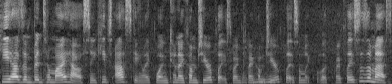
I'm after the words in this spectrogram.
he hasn't been to my house and he keeps asking like when can I come to your place? When can I come to mm-hmm. your place? I'm like, look, my place is a mess.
